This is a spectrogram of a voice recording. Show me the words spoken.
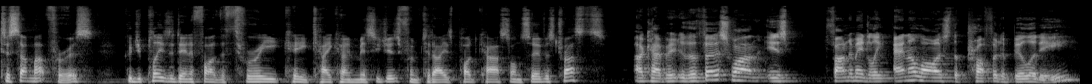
To sum up for us, could you please identify the three key take home messages from today's podcast on service trusts? Okay, but the first one is fundamentally analyse the profitability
